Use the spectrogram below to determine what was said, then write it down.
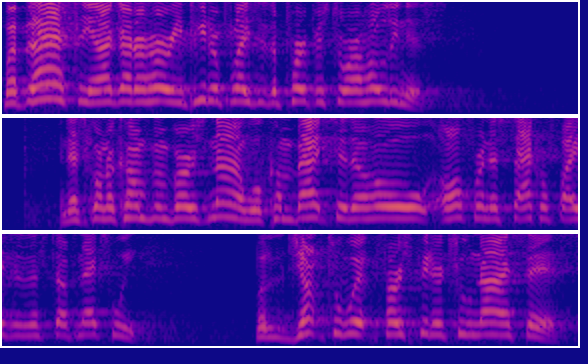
But lastly, and I gotta hurry, Peter places a purpose to our holiness. And that's gonna come from verse 9. We'll come back to the whole offering of sacrifices and stuff next week. But jump to what 1 Peter 2 9 says.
